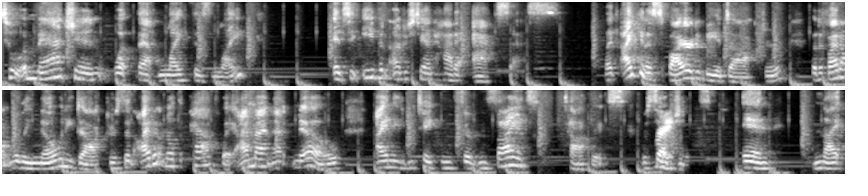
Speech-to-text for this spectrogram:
to imagine what that life is like and to even understand how to access. Like I can aspire to be a doctor, but if I don't really know any doctors, then I don't know the pathway. I might not know I need to be taking certain science topics or subjects right. in ninth,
